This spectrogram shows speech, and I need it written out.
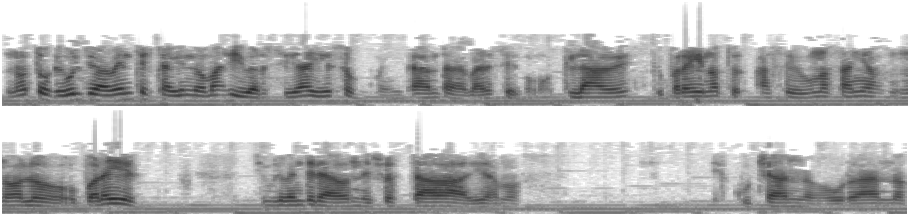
noto que últimamente está habiendo más diversidad y eso me encanta, me parece como clave, que por ahí no, hace unos años no lo, o por ahí simplemente era donde yo estaba, digamos, escuchando, hurgando.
